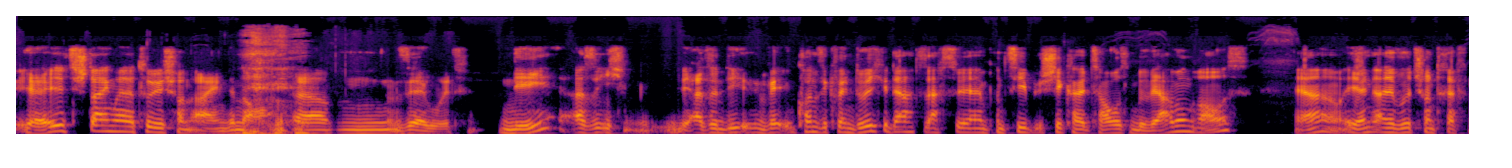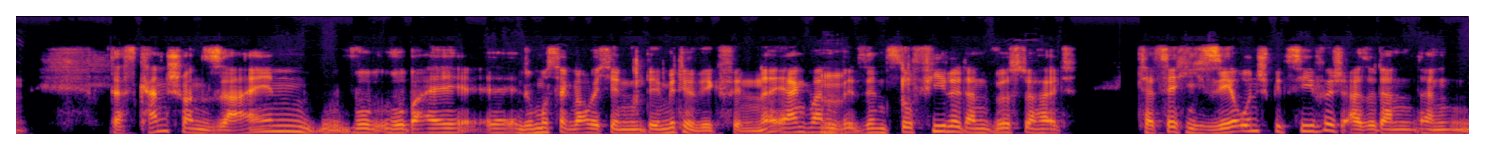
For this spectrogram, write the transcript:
Ja, jetzt steigen wir natürlich schon ein, genau. ähm, sehr gut. Nee, also ich, also die, konsequent durchgedacht, sagst du ja im Prinzip, ich schicke halt tausend Bewerbungen raus. Ja, irgendeine wird schon treffen. Das kann schon sein, wo, wobei äh, du musst ja, glaube ich, den, den Mittelweg finden. Ne? Irgendwann mhm. sind so viele, dann wirst du halt tatsächlich sehr unspezifisch. Also dann, dann.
